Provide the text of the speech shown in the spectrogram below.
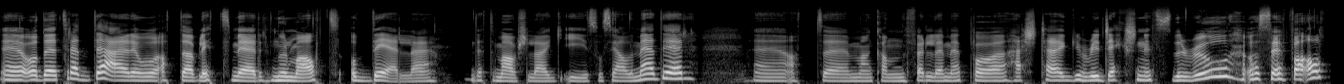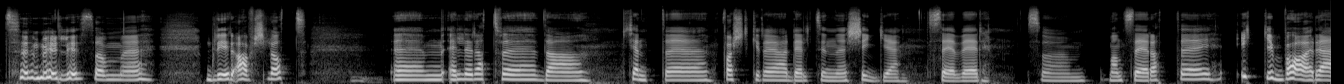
Eh, og det tredje er jo at det har blitt mer normalt å dele dette med avslag i sosiale medier. Eh, at eh, man kan følge med på hashtag 'rejection is the rule' og se på alt mulig som eh, blir avslått. Eh, eller at eh, da kjente forskere har delt sine skygge-CV-er, så man ser at det ikke bare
